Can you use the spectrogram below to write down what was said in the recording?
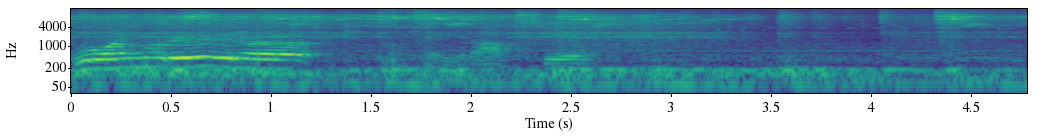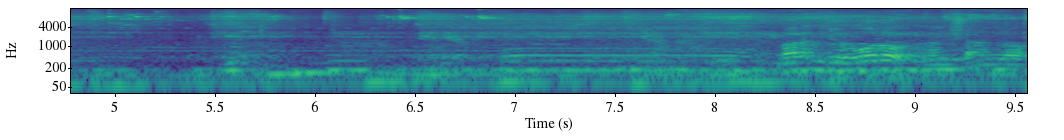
Vuoi morire? Ok, grazie. Guarda che io volo lanciando.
